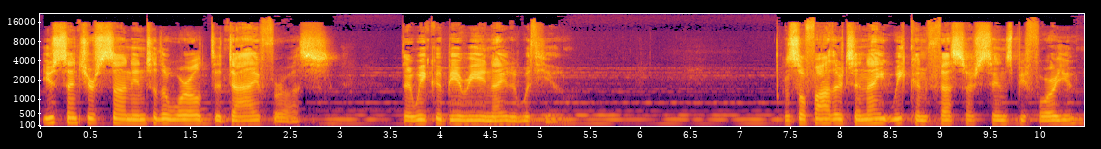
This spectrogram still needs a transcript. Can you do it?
you sent your son into the world to die for us, that we could be reunited with you. And so, Father, tonight we confess our sins before you.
